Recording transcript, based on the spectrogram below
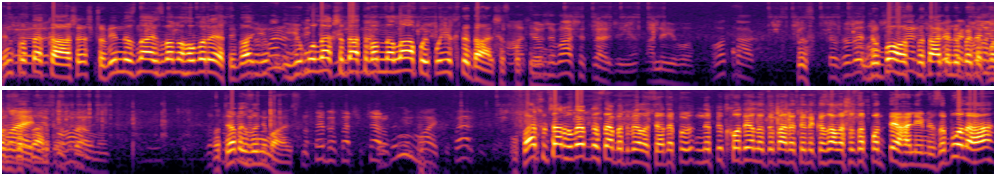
Він е, про те каже, що він не знає, з вами говорити. Ва- Нормально, Йому дивіться, легше він дати вам на лапу і поїхати далі А це вже спокійно. ваше твердження, а не його. От Любого спитати, любити, як можна затвердити. От я так займаюся. На себе в першу чергу. Займайтесь. У першу чергу ви б на себе дивилися, а не, по- не підходили до мене, ти не казали, що за понти галімі. Забули, га?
